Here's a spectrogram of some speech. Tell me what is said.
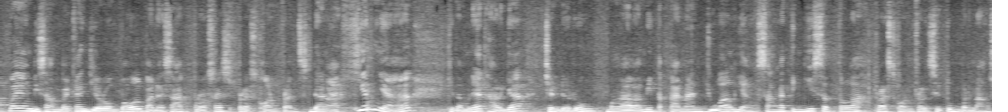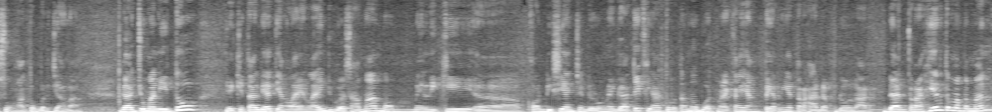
apa yang disampaikan Jerome Powell pada saat proses press conference. Dan akhirnya kita melihat harga cenderung mengalami tekanan jual yang sangat tinggi setelah press conference itu berlangsung atau berjalan. Nggak cuman itu ya kita lihat yang lain-lain juga sama memiliki uh, kondisi yang cenderung negatif ya terutama buat mereka yang pairnya terhadap dolar. Dan terakhir teman-teman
